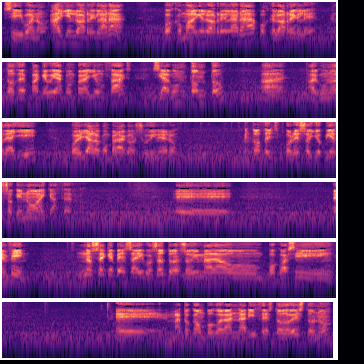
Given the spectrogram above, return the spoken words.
Si, bueno, alguien lo arreglará. Pues como alguien lo arreglará, pues que lo arregle. Entonces, ¿para qué voy a comprar yo un fax si algún tonto, ah, alguno de allí, pues ya lo comprará con su dinero? Entonces, por eso yo pienso que no hay que hacerlo. Eh, en fin, no sé qué pensáis vosotros. Hoy me ha dado un poco así... Eh, me ha tocado un poco las narices todo esto, ¿no?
